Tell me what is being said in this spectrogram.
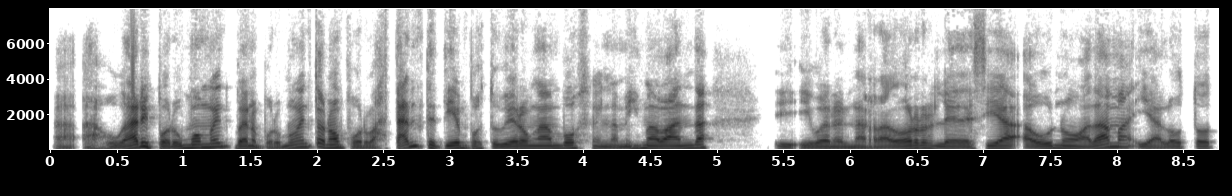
a, jugar y por un momento, bueno, por un momento no, por bastante tiempo estuvieron ambos en la misma banda y, y bueno, el narrador le decía a uno Adama y al otro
